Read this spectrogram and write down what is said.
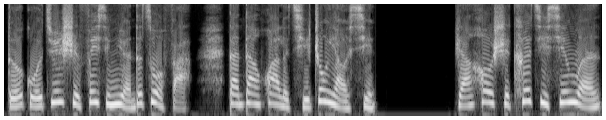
德国军事飞行员的做法，但淡化了其重要性。然后是科技新闻：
